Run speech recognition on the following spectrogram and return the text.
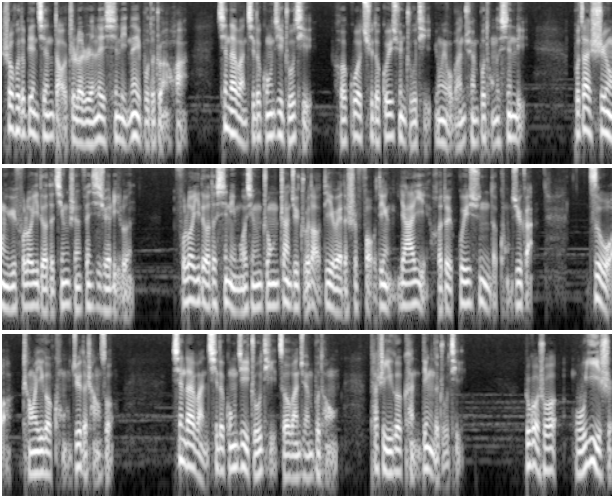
社会的变迁导致了人类心理内部的转化。现代晚期的公祭主体和过去的规训主体拥有完全不同的心理，不再适用于弗洛伊德的精神分析学理论。弗洛伊德的心理模型中占据主导地位的是否定、压抑和对规训的恐惧感，自我成为一个恐惧的场所。现代晚期的功绩主体则完全不同，它是一个肯定的主体。如果说无意识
